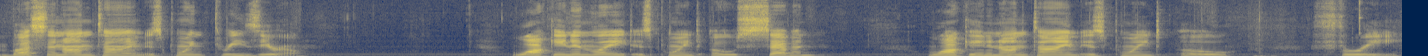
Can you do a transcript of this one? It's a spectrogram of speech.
Bus in on time is 0.30. Walking in late is 0.07. Walking in on time is 0.03.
